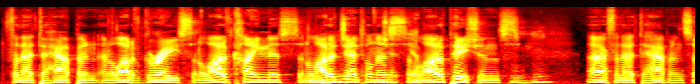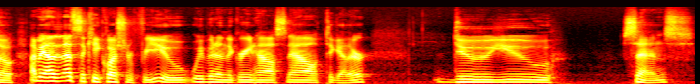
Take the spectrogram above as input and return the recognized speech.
for that to happen, and a lot of grace, and a lot of kindness, and a lot of mm-hmm. gentleness, Gen- and yep. a lot of patience mm-hmm. Uh, for that to happen. So, I mean, that's the key question for you. We've been in the greenhouse now together. Do you sense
